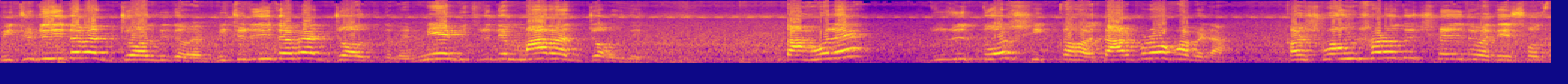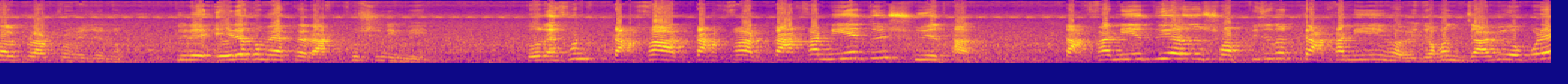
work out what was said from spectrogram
বিচুটি দিতে হবে আর জল দিতে হবে। বিচুটি দিতে হবে আর জল দিতে হবে। নিয়ে বিচুটি দিয়ে মার আর জল দে। তাহলে যদি তোর শিক্ষা হয়, তারপরেও হবে না। কারণ সংসারও তুই ছেড়ে দিতে পারছিস সোশ্যাল প্ল্যাটফর্মের জন্য। তুই এরকম একটা রাক্ষসিনী মেয়ে। তোর এখন টাকা টাকা টাকা নিয়ে তুই শুয়ে থাক। টাকা নিয়ে তুই সব কিছু তোর টাকা নিয়েই হবে। যখন যাবি ওপরে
